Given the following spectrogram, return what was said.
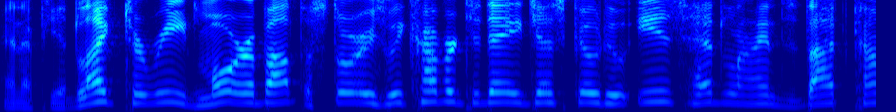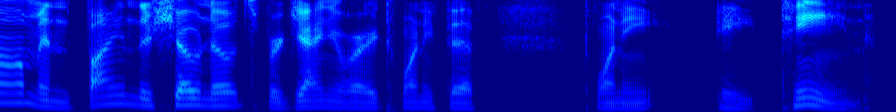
And if you'd like to read more about the stories we covered today, just go to isheadlines.com and find the show notes for January 25th, 2018.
